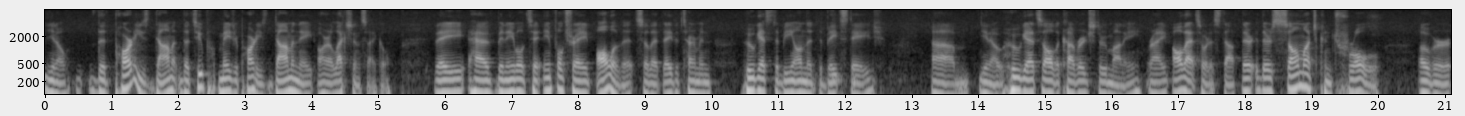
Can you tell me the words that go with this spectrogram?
you know the parties domin- the two major parties dominate our election cycle. They have been able to infiltrate all of it so that they determine who gets to be on the debate stage, um, you know, who gets all the coverage through money, right? All that sort of stuff. There, there's so much control over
